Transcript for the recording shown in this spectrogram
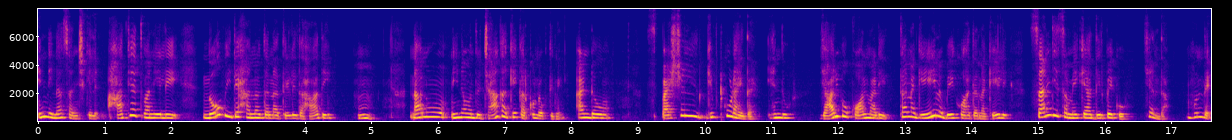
ಇಂದಿನ ಸಂಚಿಕೆಲೆ ಆದ್ಯ ಧ್ವನಿಯಲ್ಲಿ ನೋವಿದೆ ಅನ್ನೋದನ್ನು ತಿಳಿದ ಹಾದಿ ಹ್ಞೂ ನಾನು ನಿನ್ನ ಒಂದು ಜಾಗಕ್ಕೆ ಕರ್ಕೊಂಡು ಹೋಗ್ತೀನಿ. ಆ್ಯಂಡು ಸ್ಪೆಷಲ್ ಗಿಫ್ಟ್ ಕೂಡ ಇದೆ ಎಂದು ಯಾರಿಗೋ ಕಾಲ್ ಮಾಡಿ ತನಗೇನು ಬೇಕು ಅದನ್ನು ಕೇಳಿ ಸಂಜೆ ಸಮಯಕ್ಕೆ ಅದಿರಬೇಕು ಎಂದ. ಮುಂದೆ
